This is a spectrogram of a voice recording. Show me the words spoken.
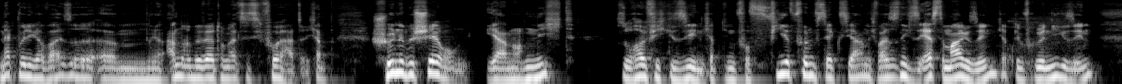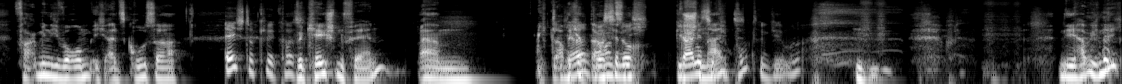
merkwürdigerweise ähm, eine andere Bewertung, als ich sie vorher hatte. Ich habe Schöne Bescherung ja noch nicht so häufig gesehen. Ich habe den vor vier, fünf, sechs Jahren, ich weiß es nicht, das erste Mal gesehen. Ich habe den früher nie gesehen. Frag mich nicht, warum. Ich als großer Echt? Okay, krass. Vacation-Fan, ähm, ich glaube, ich Ja, habe du hast damals dir doch nicht gar nicht so viele. Punkte gegeben, oder? Nee, habe ich nicht.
